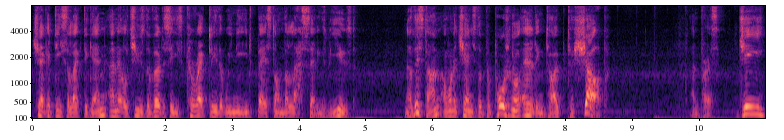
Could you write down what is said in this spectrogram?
checker deselect again and it'll choose the vertices correctly that we need based on the last settings we used. Now this time I want to change the proportional editing type to sharp and press G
